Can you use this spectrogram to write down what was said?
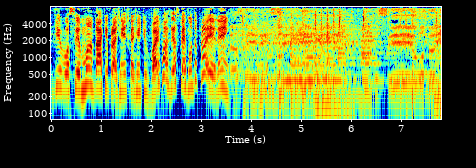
de você mandar aqui pra gente que a gente vai fazer as perguntas pra ele, hein? Prazer em ser seu motorista.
